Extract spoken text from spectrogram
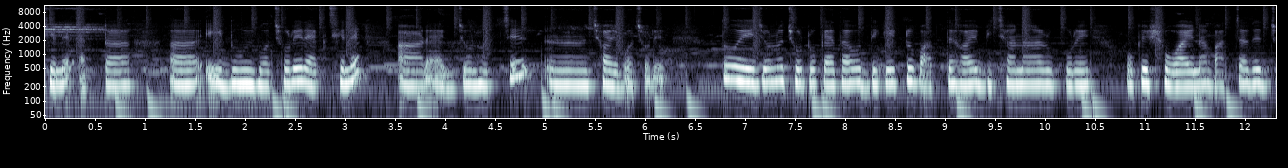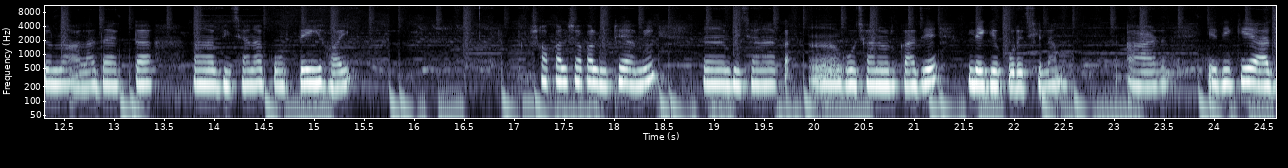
ছেলে, একটা এই দুই বছরের এক ছেলে আর একজন হচ্ছে ছয় বছরের। তো এই জন্য ছোটো ক্যাথা ওর দিকে একটু বাঁধতে হয়, বিছানার উপরে ওকে শোয়ায় না। বাচ্চাদের জন্য আলাদা একটা বিছানা করতেই হয়। সকাল সকাল উঠে আমি বিছানা গোছানোর কাজে লেগে পড়েছিলাম। আর এদিকে আজ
